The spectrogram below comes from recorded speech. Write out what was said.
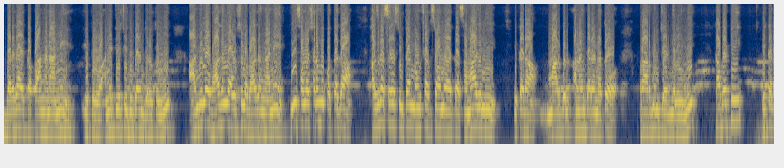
దర్గా యొక్క ప్రాంగణాన్ని ఇప్పుడు అన్ని తీర్చిదిద్దడం జరుగుతుంది. అందులో భాగంగా ఉర్సులో భాగంగానే ఈ సంవత్సరము కొత్తగా హజరత్ సయ్యద్ సుల్తాన్ వంశా స్వామి యొక్క సమాధిని ఇక్కడ మార్బుల్ అలంకరణతో ప్రారంభం చేయడం జరిగింది. కాబట్టి ఇక్కడ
